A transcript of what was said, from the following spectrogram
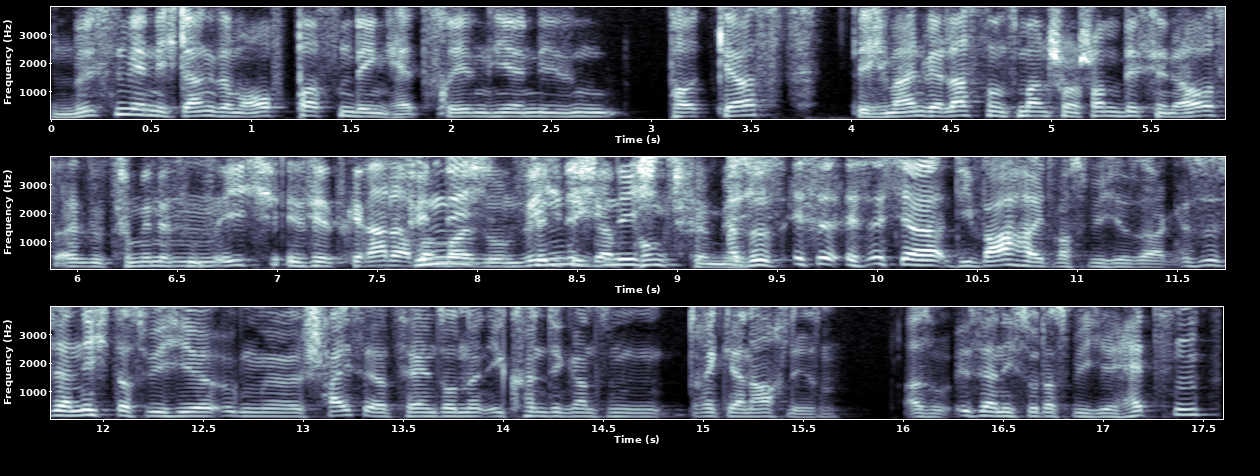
Müssen wir nicht langsam aufpassen wegen Hetzreden hier in diesen Podcast. Ich meine, wir lassen uns manchmal schon ein bisschen aus, also zumindest mm. ich, ist jetzt gerade aber mal so ein wichtiger nicht, Punkt für mich. Also es ist, es ist ja die Wahrheit, was wir hier sagen. Es ist ja nicht, dass wir hier irgendeine Scheiße erzählen, sondern ihr könnt den ganzen Dreck ja nachlesen. Also ist ja nicht so, dass wir hier hetzen.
